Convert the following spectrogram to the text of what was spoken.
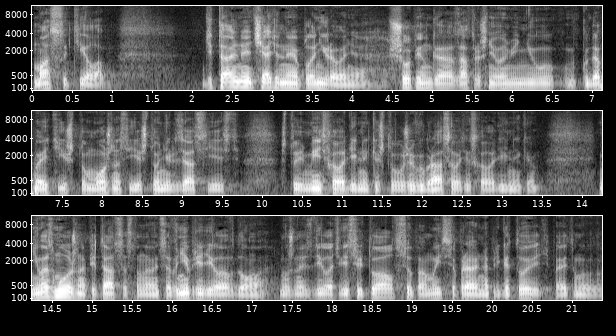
массы тела – Детальное, тщательное планирование шопинга, завтрашнего меню, куда пойти, что можно съесть, что нельзя съесть, что иметь в холодильнике, что уже выбрасывать из холодильника. Невозможно питаться становится вне пределов дома. Нужно сделать весь ритуал, все помыть, все правильно приготовить. Поэтому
